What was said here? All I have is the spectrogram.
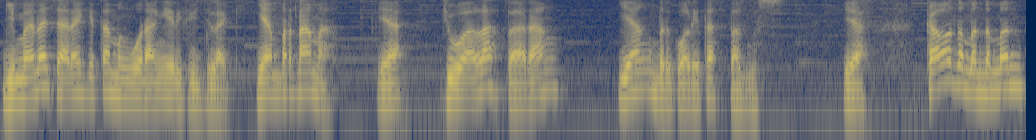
Gimana caranya kita mengurangi review jelek? Yang pertama ya jualah barang yang berkualitas bagus. Ya, kalau teman-teman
